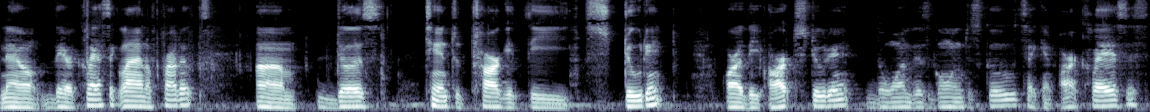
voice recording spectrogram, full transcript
Now, their classic line of products um, does tend to target the student or the art student, the one that's going to school, taking art classes.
